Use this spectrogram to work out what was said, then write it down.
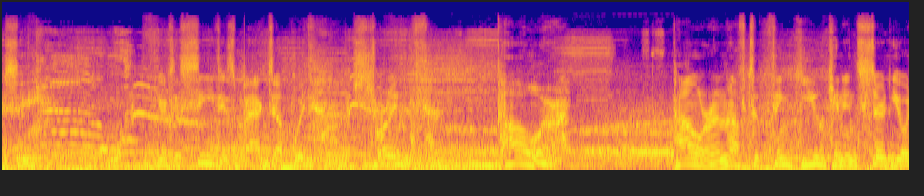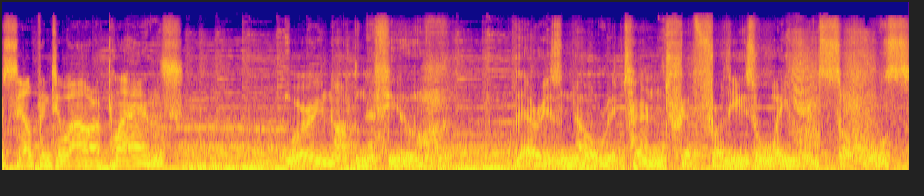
legacy. Your deceit is backed up with strength, power. Power enough to think you can insert yourself into our plans. Worry not, nephew. There is no return trip for these wayward souls.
